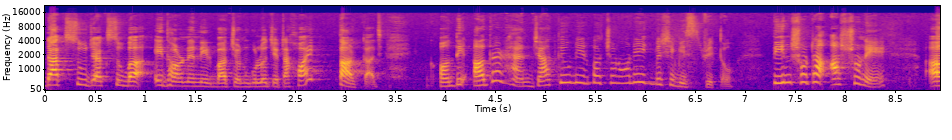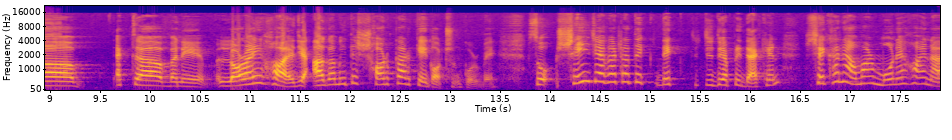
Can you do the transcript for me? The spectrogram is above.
ডাকসু, জাকসু বা এই ধরনের নির্বাচনগুলো যেটা হয় তার কাজ। অন দি আদার হ্যান্ড জাতীয় নির্বাচন অনেক বেশি বিস্তৃত। তিনশোটা আসনে একটা মানে লড়াই হয় যে আগামীতে সরকার কে গঠন করবে। সো সেই জায়গাটাতে যদি আপনি দেখেন, সেখানে আমার মনে হয় না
